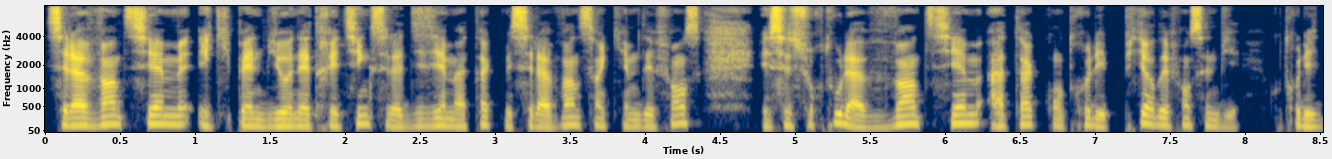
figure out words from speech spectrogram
c'est la 20e équipe NBA net rating, c'est la dixième attaque, mais c'est la 25e défense, et c'est surtout la 20e attaque contre les pires défenses NBA contre les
